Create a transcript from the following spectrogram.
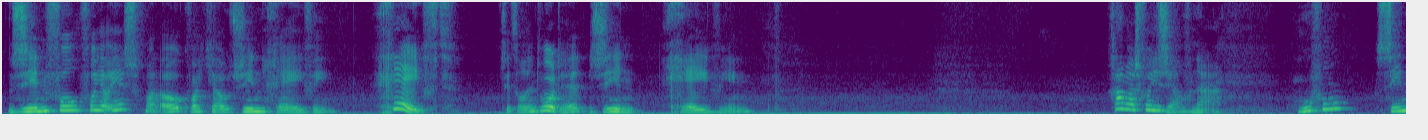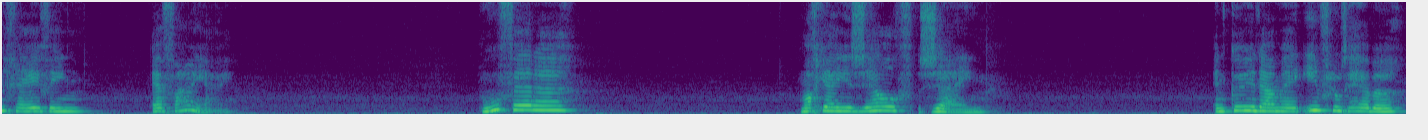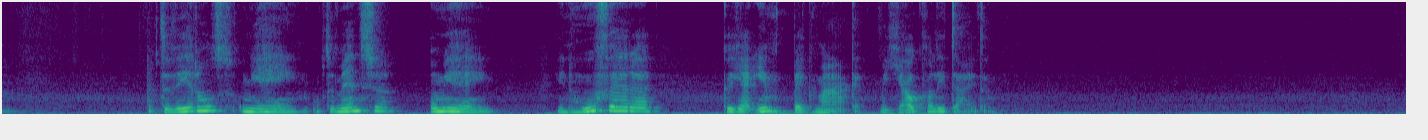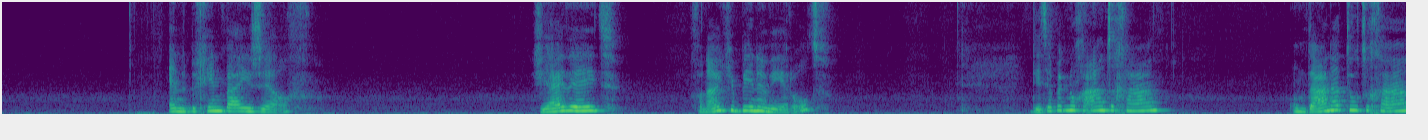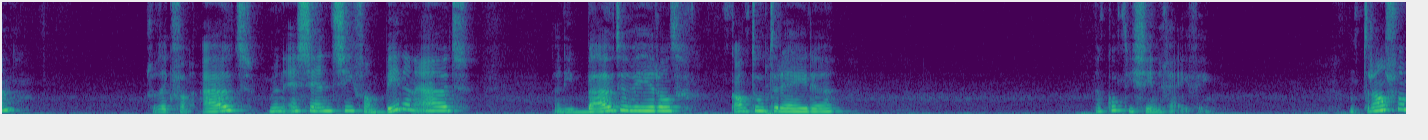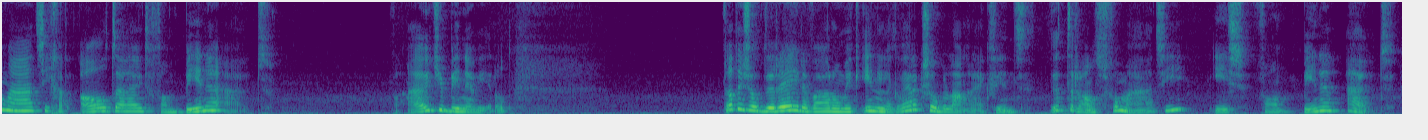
zinvol voor jou is, maar ook wat jouw zingeving geeft. Zit al in het woord, hè? Zingeving. Ga maar eens voor jezelf na. Hoeveel zingeving ervaar jij? Hoe verre mag jij jezelf zijn? En kun je daarmee invloed hebben op de wereld om je heen, op de mensen om je heen? In hoeverre kun jij impact maken met jouw kwaliteiten? En het begint bij jezelf. Als jij weet vanuit je binnenwereld, dit heb ik nog aan te gaan, om daar naartoe te gaan, zodat ik vanuit mijn essentie, van binnenuit, naar die buitenwereld kan toetreden, dan komt die zingeving. Want transformatie gaat altijd van binnenuit. Vanuit je binnenwereld. Dat is ook de reden waarom ik innerlijk werk zo belangrijk vind. De transformatie is van binnenuit.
